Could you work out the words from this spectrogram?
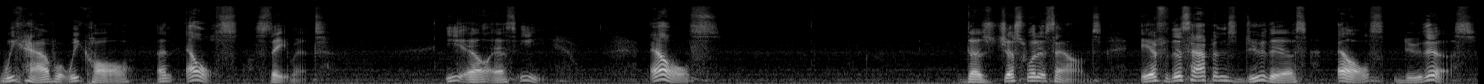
we have what we call an else statement. E L S E. Else does just what it sounds. If this happens, do this, else do this.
